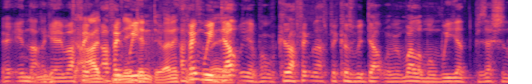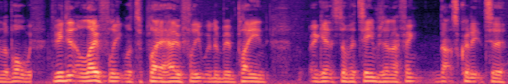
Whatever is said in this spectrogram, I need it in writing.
in that mm, game. I think I- I, think he we didn't do anything I think we me. dealt with it because I think that's because we dealt with him well, and when we had possession of the ball, we, we didn't allow Fleetwood to play how Fleetwood had been playing against other teams, and I think that's credit to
